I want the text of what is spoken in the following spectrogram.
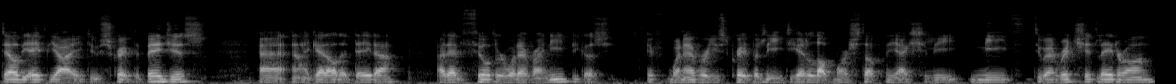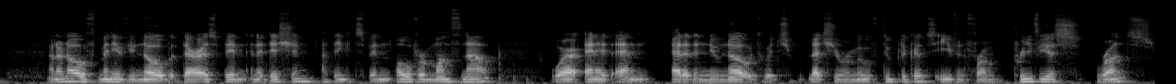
tell the API to scrape the pages uh, and I get all the data. I then filter whatever I need because if whenever you scrape a lead, you get a lot more stuff than you actually need to enrich it later on. I don't know if many of you know, but there has been an addition. I think it's been over a month now, where n8n added a new node which lets you remove duplicates even from previous runs.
